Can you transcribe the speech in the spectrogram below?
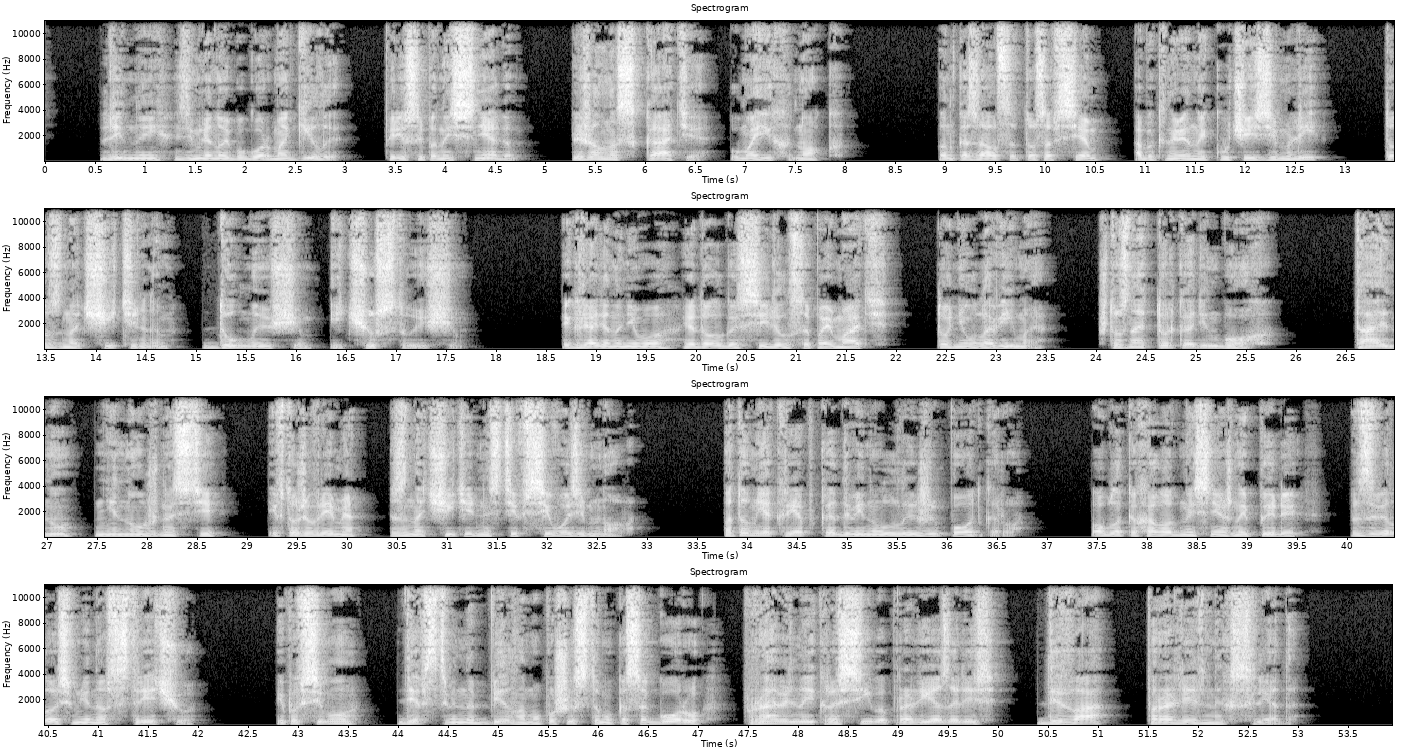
Длинный земляной бугор могилы, пересыпанный снегом, лежал на скате у моих ног. Он казался то совсем обыкновенной кучей земли, то значительным, думающим и чувствующим. И, глядя на него, я долго силился поймать то неуловимое, что знает только один Бог, тайну ненужности и в то же время значительности всего земного. Потом я крепко двинул лыжи под гору. Облако холодной снежной пыли взвелось мне навстречу, и по всему девственно-белому пушистому косогору правильно и красиво прорезались два параллельных следа.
